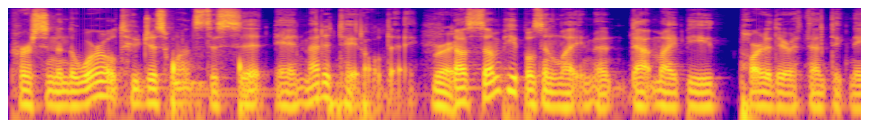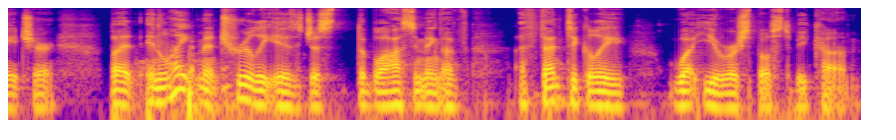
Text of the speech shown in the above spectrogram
person in the world who just wants to sit and meditate all day. Right. Now, some people's enlightenment, that might be part of their authentic nature, but enlightenment truly is just the blossoming of authentically what you were supposed to become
